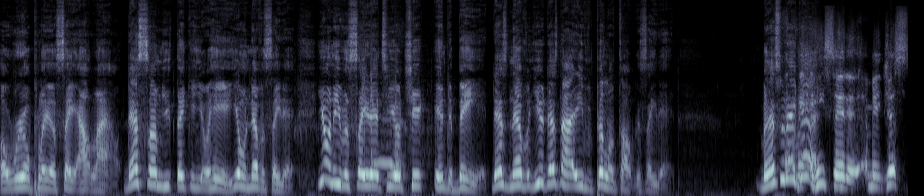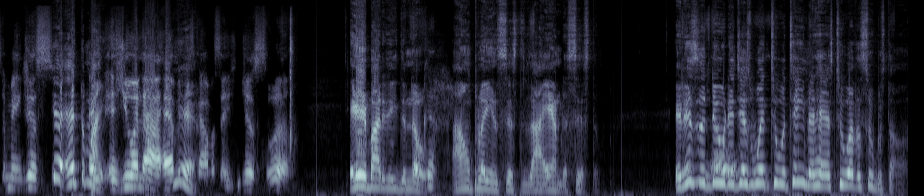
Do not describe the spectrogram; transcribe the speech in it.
a real player say out loud. That's something you think in your head. You don't never say that. You don't even say that to your chick in the bed. That's never you. That's not even pillow talk to say that. But that's what they I mean, got. he said it. I mean, just, I mean, just yeah, at the as, mic. as you and I having Yeah. this conversation, just well, Everybody need to know. Okay. I don't play in systems. I am the system. And this is a dude that just went to a team that has two other superstars.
